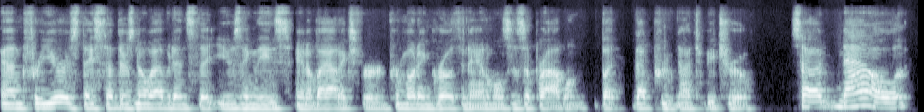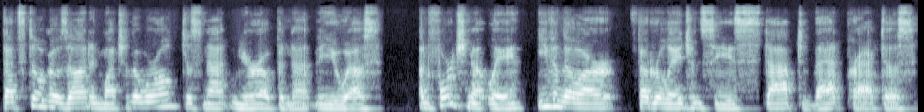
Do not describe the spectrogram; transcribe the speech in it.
And for years, they said there's no evidence that using these antibiotics for promoting growth in animals is a problem, but that proved not to be true. So now that still goes on in much of the world, just not in Europe and not in the US. Unfortunately, even though our federal agencies stopped that practice,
